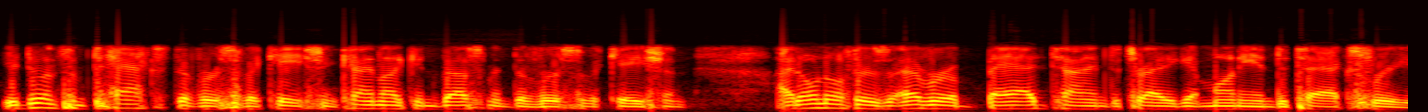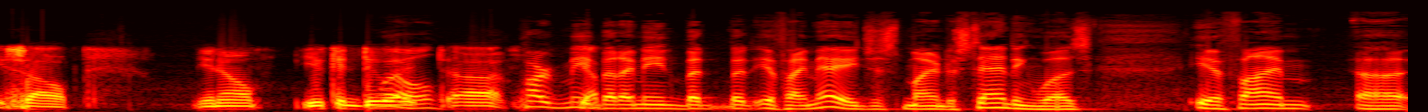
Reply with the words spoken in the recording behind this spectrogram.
you're doing some tax diversification, kind of like investment diversification. I don't know if there's ever a bad time to try to get money into tax free. So, you know, you can do well, it. Uh, pardon me, yep. but I mean, but but if I may, just my understanding was, if I'm uh,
